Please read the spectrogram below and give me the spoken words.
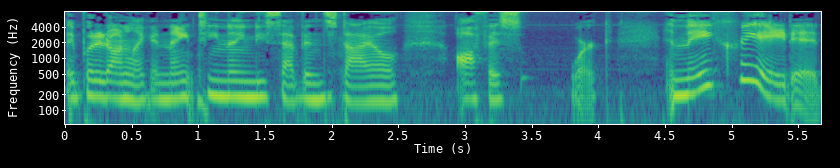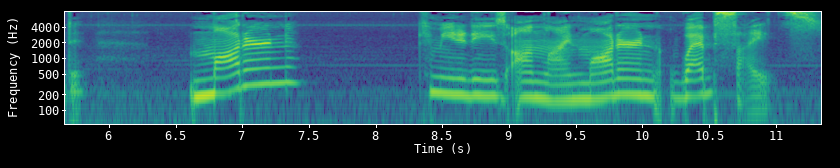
They put it on like a 1997 style office work. And they created modern communities online, modern websites,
